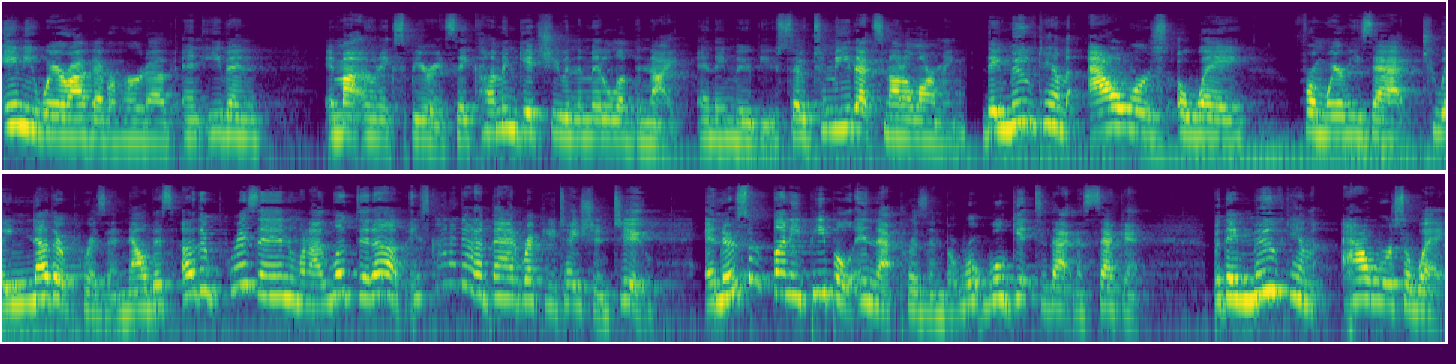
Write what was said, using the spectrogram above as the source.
anywhere I've ever heard of. And even in my own experience, they come and get you in the middle of the night and they move you. So to me, that's not alarming. They moved him hours away from where he's at to another prison. Now, this other prison, when I looked it up, it's kind of got a bad reputation too. And there's some funny people in that prison, but we'll, we'll get to that in a second. But they moved him hours away.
